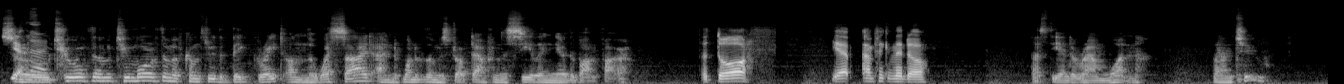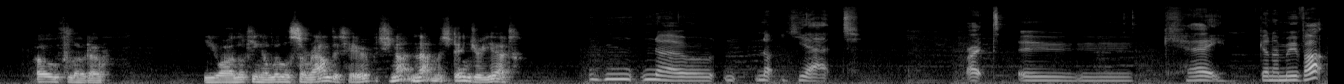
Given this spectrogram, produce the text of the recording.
So Yeah. Two of them, two more of them have come through the big grate on the west side, and one of them has dropped down from the ceiling near the bonfire. the door? Yep, I'm thinking the door. That's the end of round one. Round two. Oh, Flodo. You are looking a little surrounded here, but you're not in that much danger yet. N- no, n- not yet. Right. Okay. Gonna move up.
